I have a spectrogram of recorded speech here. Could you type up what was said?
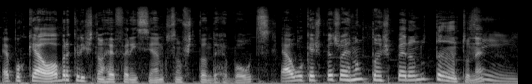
é porque a obra que eles estão referenciando, que são os Thunderbolts, é algo que as pessoas não estão esperando tanto, né? Sim,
